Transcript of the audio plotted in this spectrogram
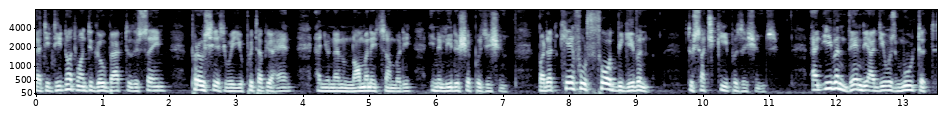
that he did not want to go back to the same process where you put up your hand and you nominate somebody in a leadership position, but that careful thought be given to such key positions. And even then, the idea was mooted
